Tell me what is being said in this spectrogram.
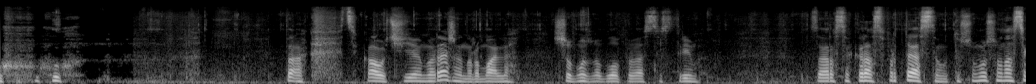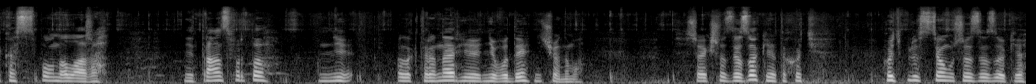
Ух. Так, цікаво, чи є мережа нормальна, щоб можна було провести стрім. Зараз якраз протестуємо, тому що у нас якась повна лажа. Ні транспорту, ні електроенергії, ні води, нічого нема. Ще якщо зв'язок є, то хоч, хоч плюс в цьому, що зв'язок є.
